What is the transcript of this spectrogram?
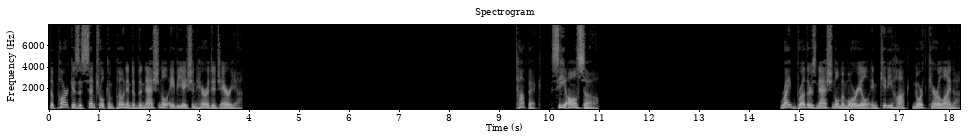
The park is a central component of the National Aviation Heritage Area. See also Wright Brothers National Memorial in Kitty Hawk, North Carolina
